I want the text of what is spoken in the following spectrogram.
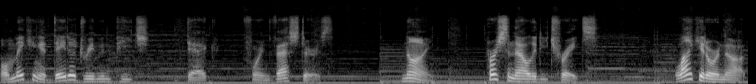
or making a data-driven pitch deck for investors. 9. Personality traits. Like it or not,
